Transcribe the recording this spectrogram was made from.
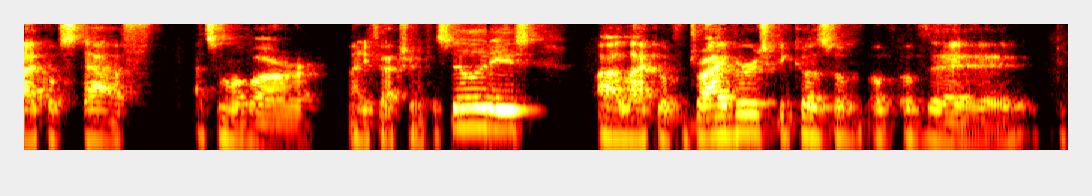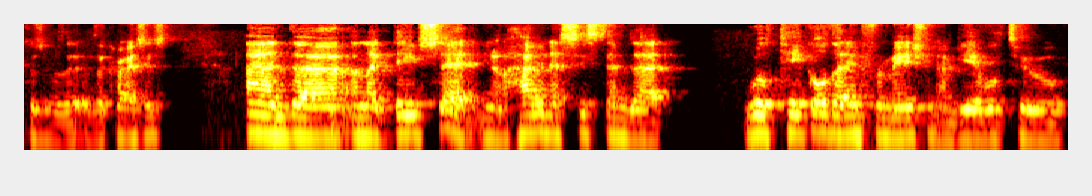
lack of staff at some of our manufacturing facilities, a lack of drivers because of, of, of the because of the, of the crisis and uh, and like Dave said, you know, having a system that will take all that information and be able to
